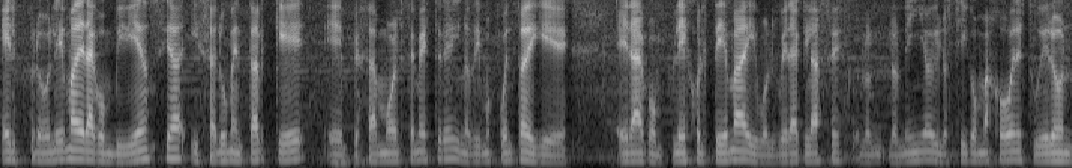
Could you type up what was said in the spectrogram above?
el problema de la convivencia y salud mental que eh, empezamos el semestre y nos dimos cuenta de que era complejo el tema y volver a clases los, los niños y los chicos más jóvenes tuvieron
